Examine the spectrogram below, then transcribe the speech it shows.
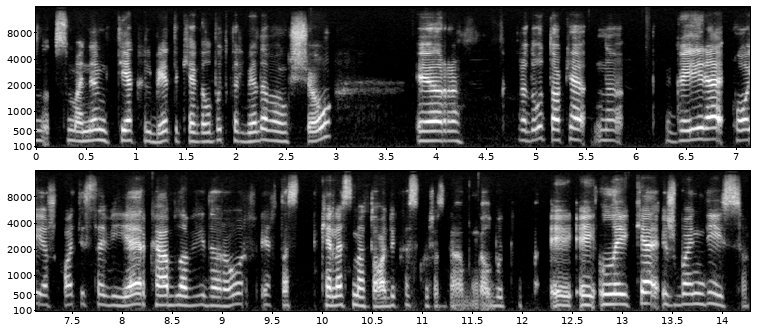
nu, su manim tiek kalbėti, kiek galbūt kalbėdavo anksčiau. Ir radau tokią na, gairę, ko ieškoti savyje ir ką blogai darau ir, ir tas kelias metodikas, kurias gal, galbūt e, e, laikę išbandysiu.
